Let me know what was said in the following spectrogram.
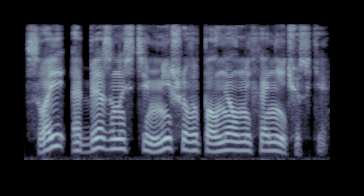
Свои обязанности Миша выполнял механически.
